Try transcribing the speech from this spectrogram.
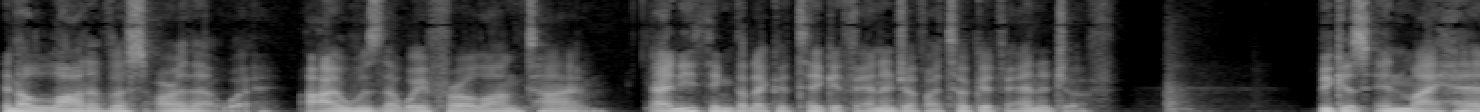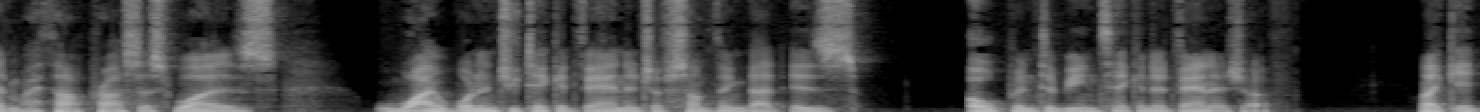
And a lot of us are that way. I was that way for a long time. Anything that I could take advantage of, I took advantage of. Because in my head, my thought process was why wouldn't you take advantage of something that is open to being taken advantage of? Like it,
